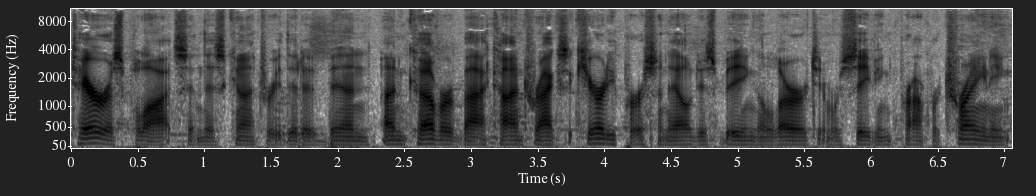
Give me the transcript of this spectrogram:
terrorist plots in this country that have been uncovered by contract security personnel just being alert and receiving proper training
